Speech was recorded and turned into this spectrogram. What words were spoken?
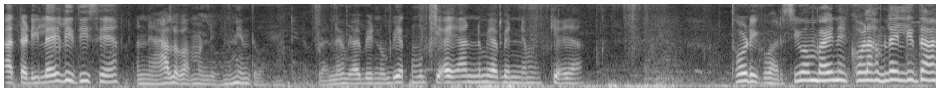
આતડી લઈ લીધી છે અને હાલવા માંડી નીંદવા માટે. આપણે નમ્યાબેનનું બેક મૂકી આવ્યા નમ્યાબેનને મૂકી આવ્યા થોડીક વાર શિવમભાઈને ખોળામાં લઈ લીધા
